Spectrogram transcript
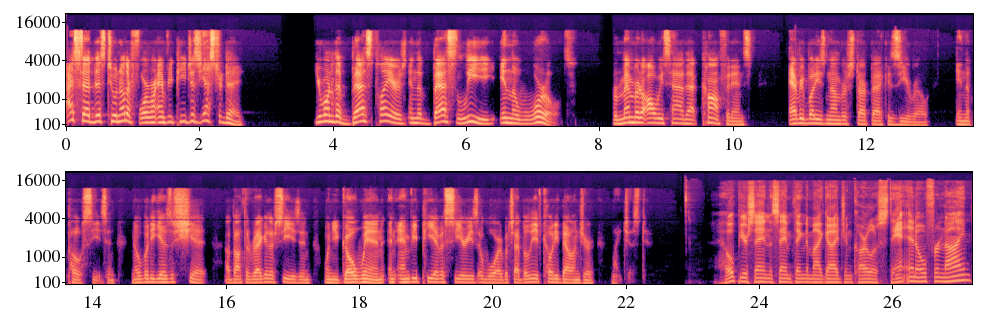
I said this to another former MVP just yesterday. You're one of the best players in the best league in the world. Remember to always have that confidence. Everybody's numbers start back at zero in the postseason. Nobody gives a shit about the regular season when you go win an MVP of a series award, which I believe Cody Bellinger might just do. I hope you're saying the same thing to my guy, Giancarlo Stanton, 0 for 9.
